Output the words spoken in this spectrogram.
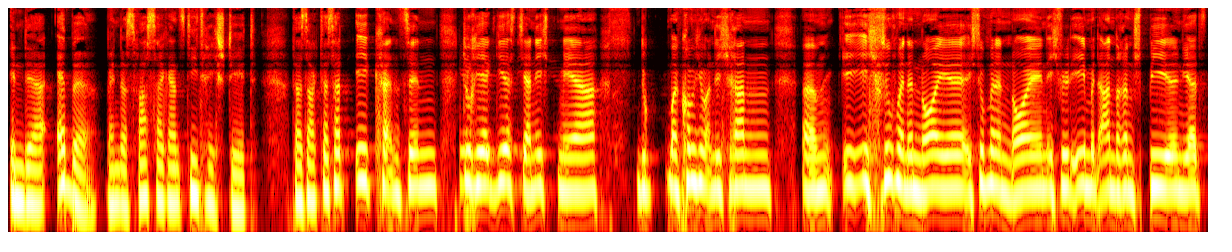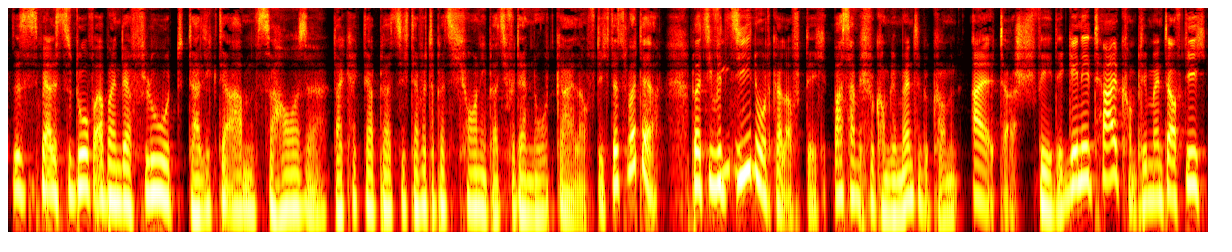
in der Ebbe, wenn das Wasser ganz niedrig steht, da sagt, das hat eh keinen Sinn, du reagierst ja nicht mehr, du, man kommt nicht an dich ran, ähm, ich, ich suche mir eine neue, ich suche mir einen neuen, ich will eh mit anderen spielen, jetzt das ist mir alles zu doof, aber in der Flut, da liegt er abends zu Hause, da kriegt er plötzlich, da wird er plötzlich horny, plötzlich wird er notgeil auf dich, das wird er, plötzlich wird sie notgeil auf dich. Was habe ich für Komplimente bekommen? Alter Schwede, Genitalkomplimente auf dich,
